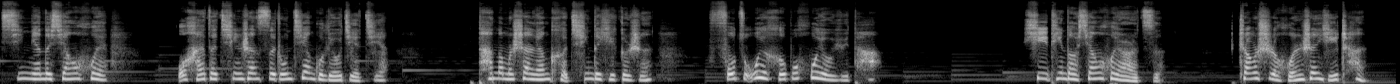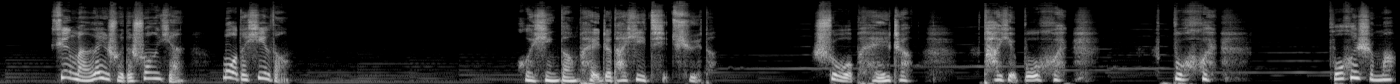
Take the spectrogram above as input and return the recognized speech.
今年的相会，我还在青山寺中见过刘姐姐。她那么善良可亲的一个人，佛祖为何不护佑于她？”一听到“相会”二字，张氏浑身一颤，晕满泪水的双眼。蓦地一冷，我应当陪着他一起去的。说我陪着，他也不会，不会，不会什么？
